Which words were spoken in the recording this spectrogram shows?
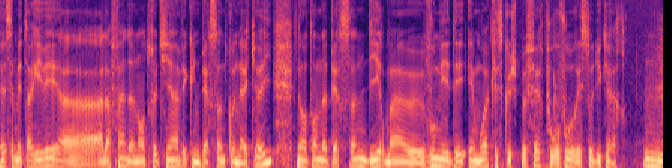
Euh, ça m'est arrivé à, la fin d'un entretien avec une personne qu'on accueille, d'entendre la personne dire ben, euh, Vous m'aidez, et moi, qu'est-ce que je peux faire pour vous au Resto du Cœur? Hmm.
